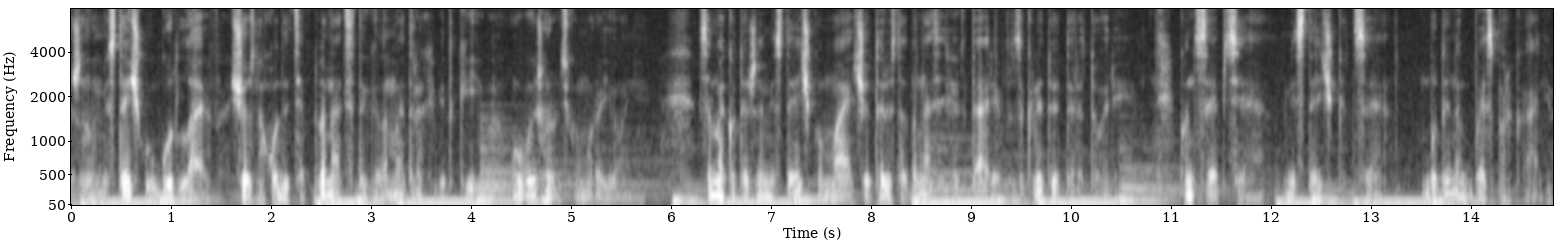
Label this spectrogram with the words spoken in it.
котеджному містечку Good Life, що знаходиться в 12 кілометрах від Києва у Вишгородському районі. Саме котеджне містечко має 412 гектарів закритої території. Концепція містечка це будинок без парканів.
